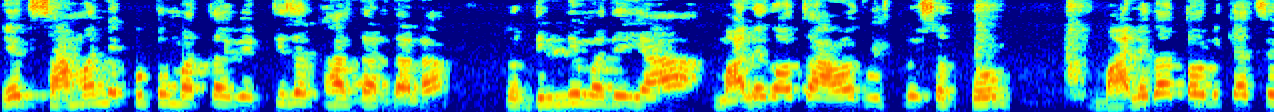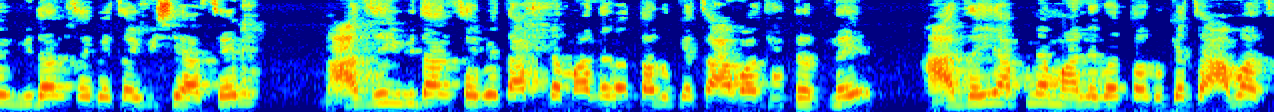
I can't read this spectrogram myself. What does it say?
एक सामान्य कुटुंबातला व्यक्ती जर खासदार झाला तो दिल्लीमध्ये या मालेगावचा आवाज उचलू शकतो. मालेगाव तालुक्याचा विधानसभेचा विषय असेल आजही विधानसभेत आपल्या मालेगाव तालुक्याचा आवाज उठत नाही. आजही आपल्या मालेगाव तालुक्याचा आवाज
